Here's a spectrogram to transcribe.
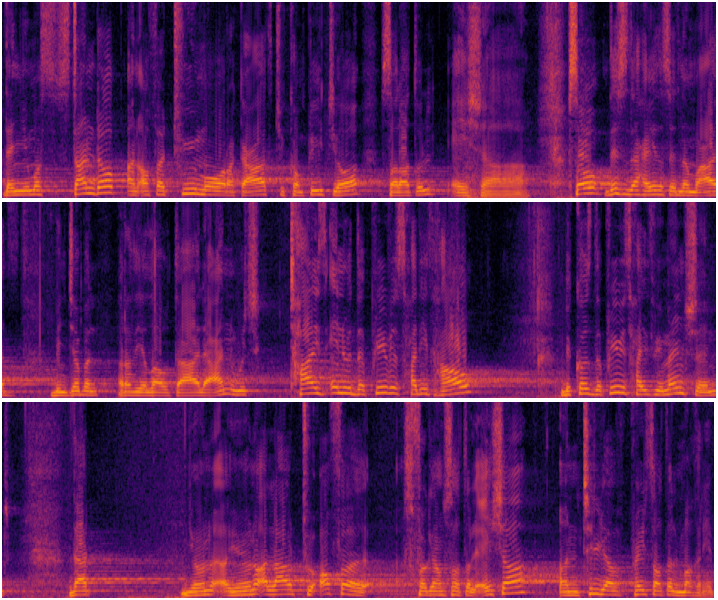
then you must stand up and offer two more rak'at to complete your Salatul Isha. So this is the hadith of Sayyidina Mu'adh bin Jabal radiallahu ta'ala an which ties in with the previous hadith. How? Because the previous hadith we mentioned that you're not, you're not allowed to offer, for example, Salatul Isha until you have prayed Salatul Maghrib.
